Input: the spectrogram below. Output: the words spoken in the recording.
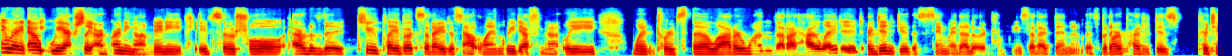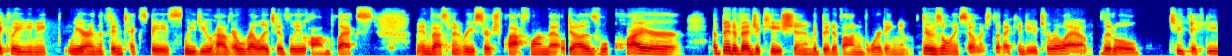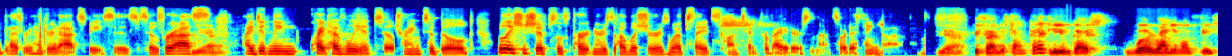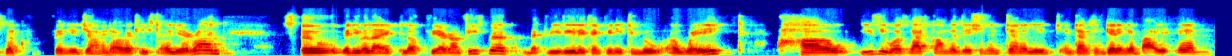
Right now, we actually aren't running on any paid social. Out of the two playbooks that I just outlined, we definitely went towards the latter one that I highlighted. I didn't do this the same way that other companies that I've been with, but our product is particularly unique. We are in the fintech space. We do have a relatively complex investment research platform that does require a bit of education, a bit of onboarding. And there's only so much that I can do to rely on little 250 by 300 ad spaces. So for us, yeah. I did lean quite heavily into trying to build relationships with partners, publishers, websites, content providers, and that sort of thing. Yeah, if I understand correctly, you guys were running on Facebook when you joined, or at least earlier on. So when you were like, look, we are on Facebook, but we really think we need to move away. How easy was that conversation internally in terms of getting a buy in?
